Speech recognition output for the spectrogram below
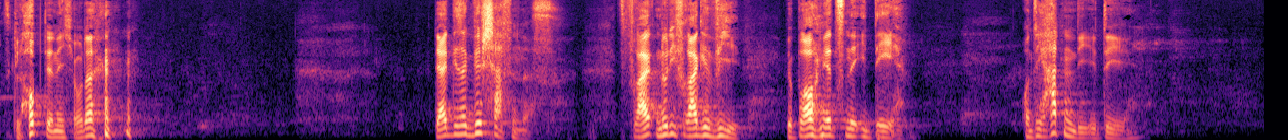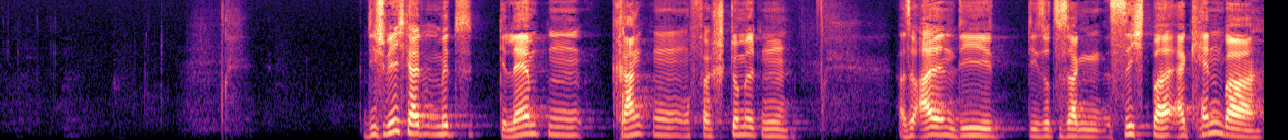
Das glaubt ihr nicht, oder? Der hat gesagt, wir schaffen das. Nur die Frage, wie. Wir brauchen jetzt eine Idee. Und sie hatten die Idee. Die Schwierigkeiten mit Gelähmten, Kranken, Verstümmelten, also allen, die, die sozusagen sichtbar erkennbar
